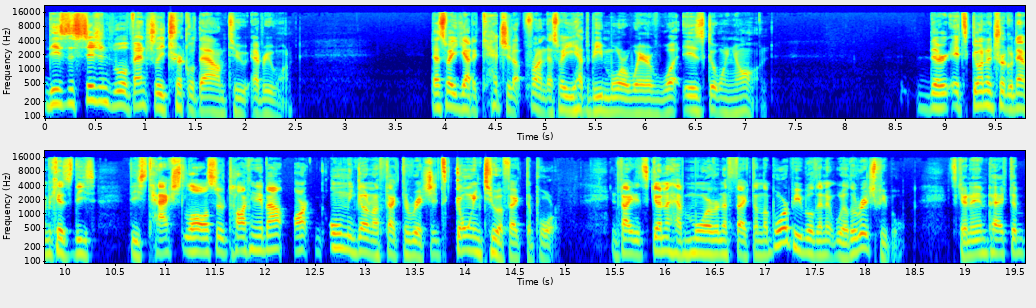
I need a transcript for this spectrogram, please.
these decisions will eventually trickle down to everyone. That's why you got to catch it up front. That's why you have to be more aware of what is going on. There, it's going to trickle down because these these tax laws they're talking about aren't only going to affect the rich. It's going to affect the poor. In fact, it's going to have more of an effect on the poor people than it will the rich people. It's going to impact the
